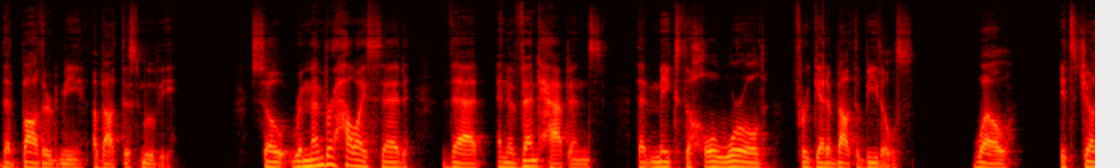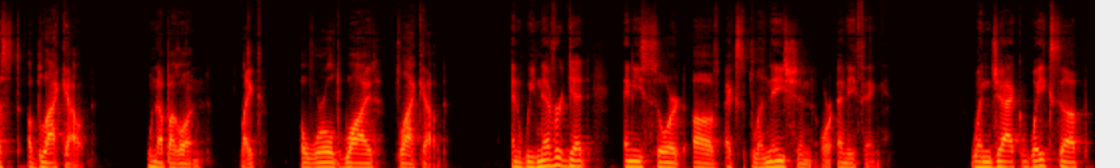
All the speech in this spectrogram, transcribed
that bothered me about this movie. So, remember how I said that an event happens that makes the whole world forget about the Beatles? Well, it's just a blackout, un apagón, like a worldwide blackout. And we never get any sort of explanation or anything. When Jack wakes up,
